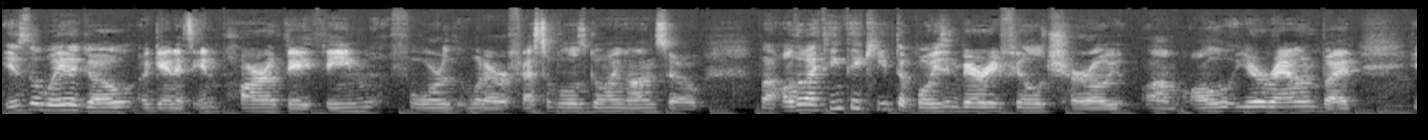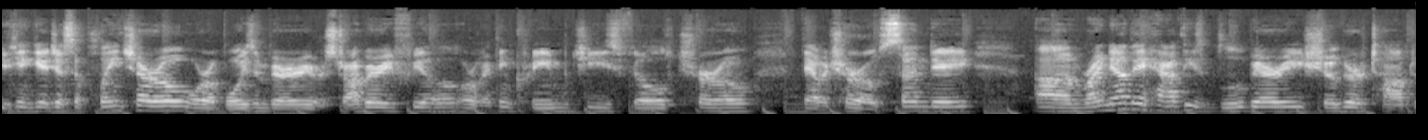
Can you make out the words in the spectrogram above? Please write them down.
is the way to go. Again, it's in park. They theme for whatever festival is going on. So, but although I think they keep the boysenberry filled churro um, all year round, but you can get just a plain churro or a boysenberry or strawberry filled or I think cream cheese filled churro. They have a churro sundae. Um, right now they have these blueberry sugar topped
